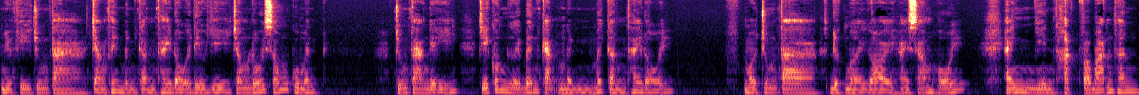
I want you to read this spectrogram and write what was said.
Nhiều khi chúng ta chẳng thấy mình cần thay đổi điều gì trong lối sống của mình. Chúng ta nghĩ chỉ có người bên cạnh mình mới cần thay đổi mỗi chúng ta được mời gọi, hãy sám hối. Hãy nhìn thật vào bản thân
